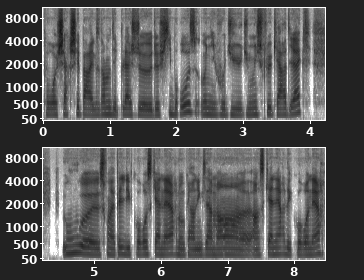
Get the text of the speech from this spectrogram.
pour rechercher par exemple des plages de, fibrose au niveau du, muscle cardiaque ou ce qu'on appelle des coroscanners, donc un examen, un scanner des coronaires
